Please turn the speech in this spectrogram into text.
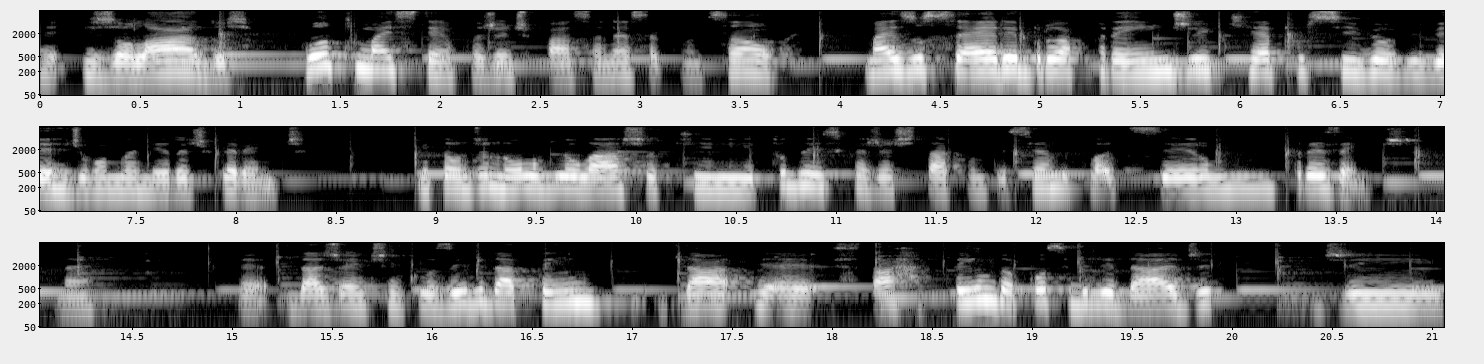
é, isolados, quanto mais tempo a gente passa nessa condição, mais o cérebro aprende que é possível viver de uma maneira diferente. Então, de novo, eu acho que tudo isso que a gente está acontecendo pode ser um presente, né? É, da gente, inclusive, tem, é, estar tendo a possibilidade de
